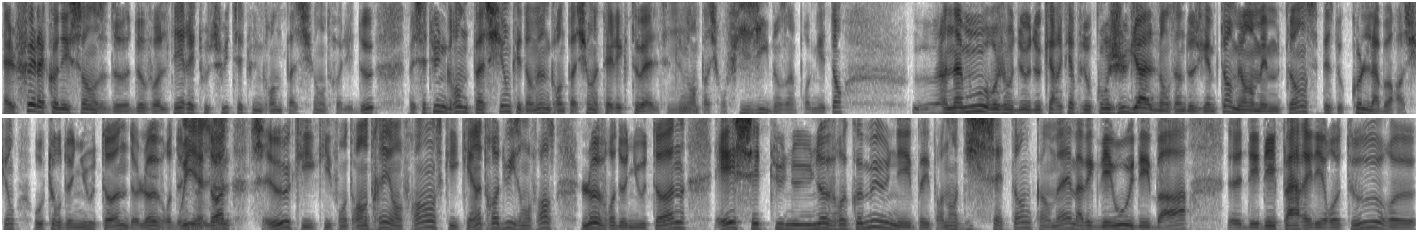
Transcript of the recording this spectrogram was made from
Elle fait la connaissance de, Voltaire et tout de suite, c'est une grande passion entre les deux. Mais c'est une grande passion qui est en même une grande passion intellectuelle. C'est une mmh. grande passion physique dans un premier temps. Euh, un amour de, de, caractère plutôt conjugal dans un deuxième temps, mais en même temps, cette espèce de collaboration autour de Newton, de l'œuvre de Newton. C'est eux qui, font rentrer en France, qui, introduisent en France l'œuvre de Newton, et c'est une, une, œuvre commune, et, pendant 17 ans quand même, avec des hauts et des bas, euh, des départs et des retours, euh,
